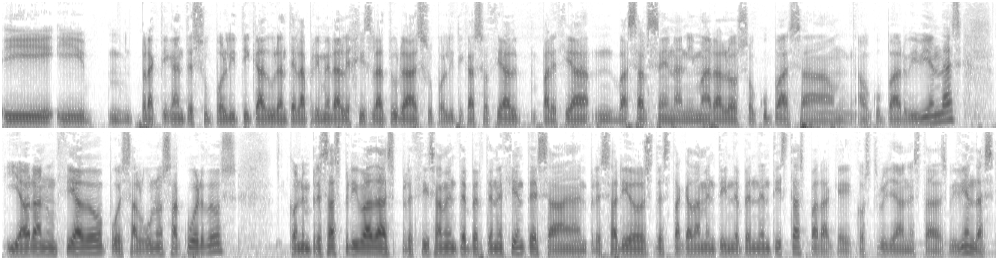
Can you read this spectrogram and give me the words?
y, mm, prácticamente su política durante la primera legislatura, su política social, parecía basarse en animar a los ocupas a, ocupar viviendas y ahora ha anunciado pues algunos acuerdos con empresas privadas precisamente pertenecientes a empresarios destacadamente independentistas para que construyan estas viviendas.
